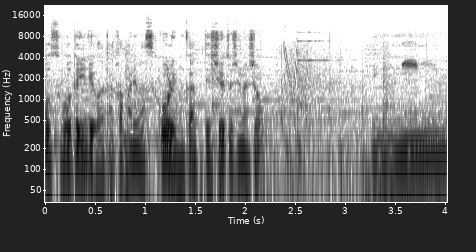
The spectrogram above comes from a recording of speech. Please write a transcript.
押すほど威力が高まります。ゴールに向かってシュートしましょう。えー、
